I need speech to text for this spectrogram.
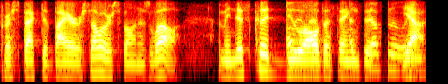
prospective buyer or seller's phone as well. I mean, this could do oh, all the things that yeah.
